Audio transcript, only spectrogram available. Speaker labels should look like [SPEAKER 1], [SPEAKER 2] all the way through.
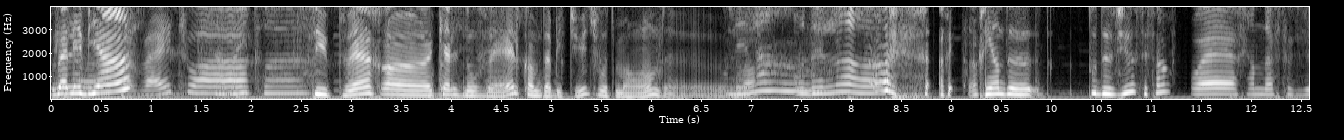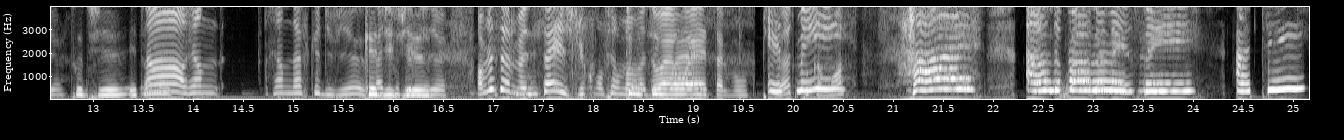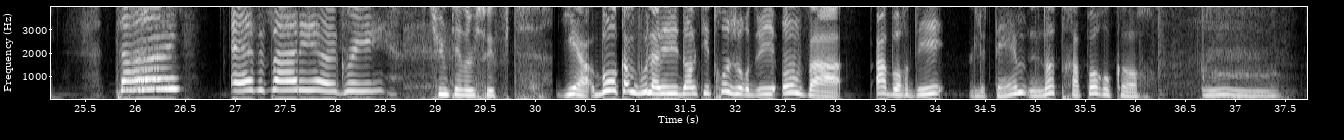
[SPEAKER 1] Vous allez bien?
[SPEAKER 2] Ça va et toi?
[SPEAKER 3] Ça va et toi?
[SPEAKER 1] Super, euh, quelle
[SPEAKER 3] super.
[SPEAKER 1] nouvelle? Comme d'habitude, je vous demande. euh,
[SPEAKER 3] On est là.
[SPEAKER 2] On est là.
[SPEAKER 1] ri- rien de. Tout de vieux, c'est ça?
[SPEAKER 2] Ouais, rien de neuf, tout de vieux.
[SPEAKER 1] Tout de vieux. Et toi
[SPEAKER 2] Non, rien de, rien de neuf que du vieux.
[SPEAKER 1] Que
[SPEAKER 2] pas
[SPEAKER 1] du
[SPEAKER 2] tout de
[SPEAKER 1] vieux.
[SPEAKER 2] En plus, elle me dit ça et je lui confirme
[SPEAKER 1] Tu
[SPEAKER 2] en mode ouais,
[SPEAKER 1] ouais.
[SPEAKER 2] t'as le bon.
[SPEAKER 3] It's
[SPEAKER 2] comme
[SPEAKER 3] me.
[SPEAKER 2] moi.
[SPEAKER 1] Hi, I'm the problem, it's me. Ati.
[SPEAKER 3] Time.
[SPEAKER 2] Everybody agree.
[SPEAKER 3] Stream Taylor Swift.
[SPEAKER 1] Yeah. Bon, comme vous l'avez vu dans le titre aujourd'hui, on va aborder le thème notre rapport au corps.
